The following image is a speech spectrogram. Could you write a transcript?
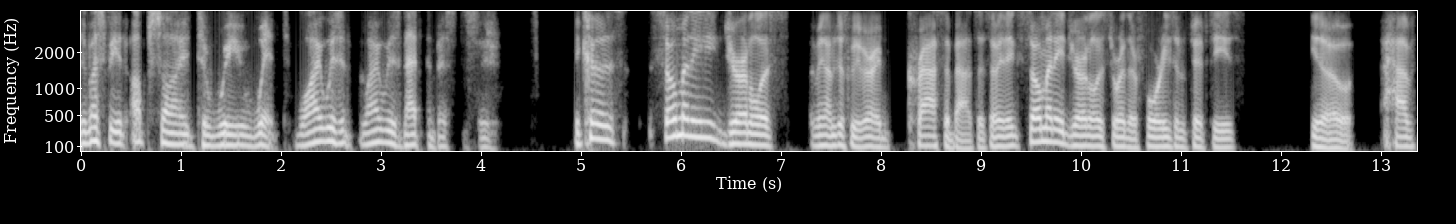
there must be an upside to where you went. Why was it, why was that the best decision? Because so many journalists, I mean, I'm just being very crass about this. I mean, I think so many journalists who are in their 40s and 50s you know, have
